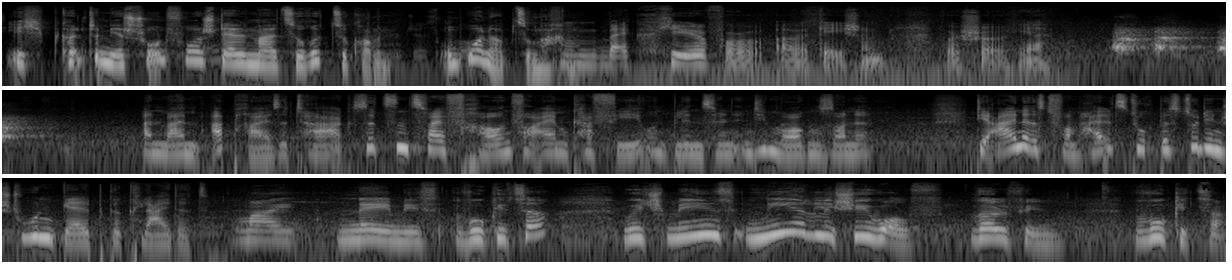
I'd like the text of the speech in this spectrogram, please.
Ich könnte mir schon vorstellen, mal zurückzukommen, um Urlaub zu machen. An meinem Abreisetag sitzen zwei Frauen vor einem Café und blinzeln in die Morgensonne. Die eine ist vom Halstuch bis zu den Schuhen gelb gekleidet. My name is Vukica, which means nearly she-wolf, Wölfin, Vukica.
